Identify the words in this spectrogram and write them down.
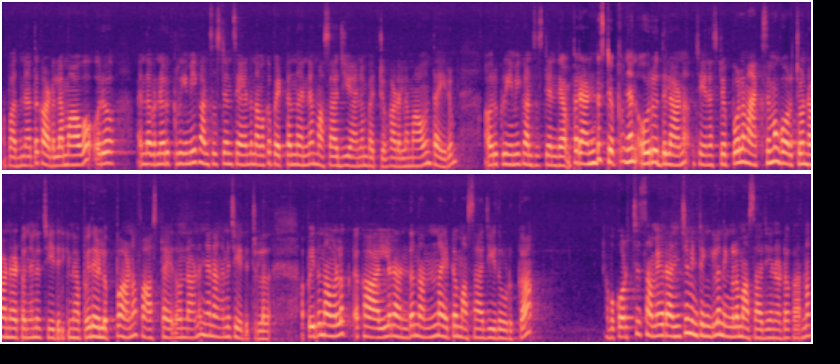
അപ്പോൾ അതിനകത്ത് കടലമാവ് ഒരു എന്താ പറയുക ഒരു ക്രീമി കൺസിസ്റ്റൻസി ആയിട്ട് നമുക്ക് പെട്ടെന്ന് തന്നെ മസാജ് ചെയ്യാനും പറ്റും. കടലമാവും തൈരും ആ ഒരു ക്രീമി കൺസിസ്റ്റന്റ് അപ്പോൾ രണ്ട് സ്റ്റെപ്പ് ഞാൻ ഒരു ഇതിലാണ് ചെയ്യുന്നത്. സ്റ്റെപ്പുകൾ മാക്സിമം കുറച്ചുകൊണ്ടാണ് കേട്ടോ ഞാൻ ചെയ്തിരിക്കുന്നത്. അപ്പോൾ ഇത് എളുപ്പമാണ് ഫാസ്റ്റ് ആയതുകൊണ്ടാണ് ഞാൻ അങ്ങനെ ചെയ്തിട്ടുള്ളത്. അപ്പോൾ ഇത് നമ്മൾ കാലിൽ രണ്ട് നന്നായിട്ട് മസാജ് ചെയ്ത് കൊടുക്കുക. അപ്പോൾ കുറച്ച് സമയം ഒരു അഞ്ച് മിനിറ്റെങ്കിലും നിങ്ങൾ മസാജ് ചെയ്യണം കേട്ടോ. കാരണം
